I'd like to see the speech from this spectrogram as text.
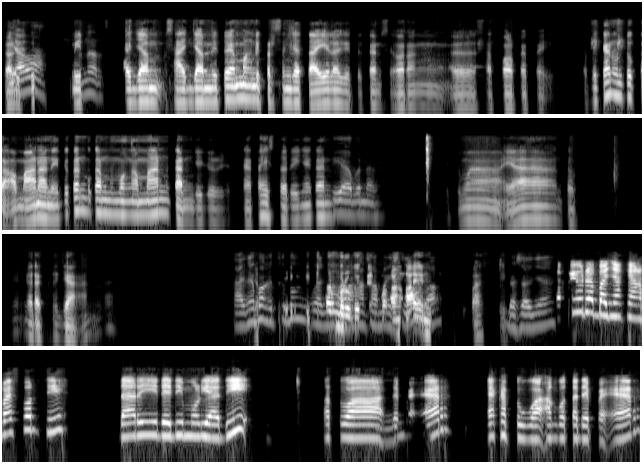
Benar sajam sajam itu emang dipersenjatai lah gitu kan seorang eh, satpol pp itu. Tapi kan untuk keamanan itu kan bukan mengamankan jujur. Ternyata historinya kan iya benar cuma ya untuk ya nggak ada kerjaan lah kayaknya bang itu bang kan merugikan sama orang istrinya lain. bang pasti. biasanya Tapi udah banyak yang respon sih dari Deddy Mulyadi, ketua Hmm. DPR, eh ketua anggota DPR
